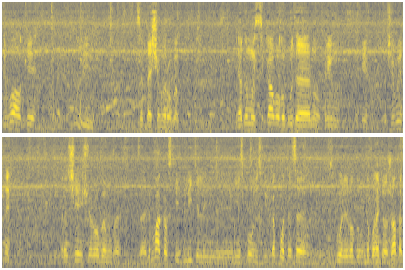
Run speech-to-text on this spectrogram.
сівалки, ну і це те, що ми робимо. Я думаю, з цікавого буде, ну, крім таких очевидних речей, що робимо. Це лімаковський ділитель, є повністю і капоти, це в зборі робимо на багатьох жаток.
